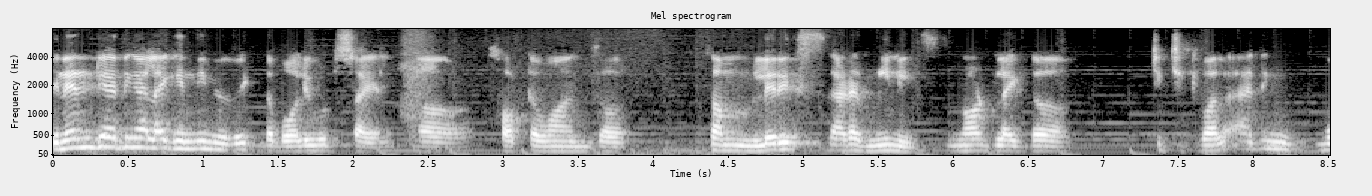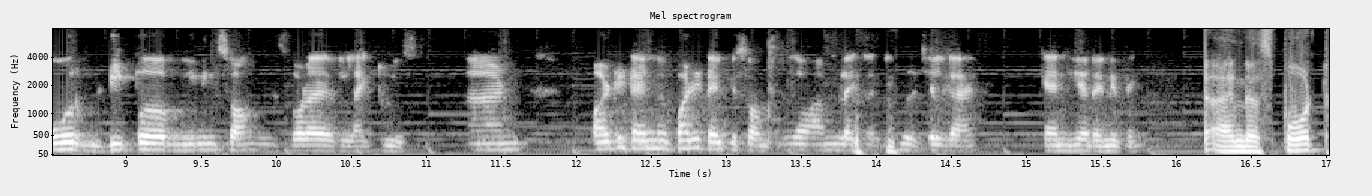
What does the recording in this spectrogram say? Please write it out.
Inherently, I think I like Hindi music, the Bollywood style, uh, softer ones, or some lyrics that have meanings, not like the chick chick wala. I think more deeper meaning songs is what I like to listen. And party time, party type of songs. So I'm like a chill guy, can hear anything. And a sport,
